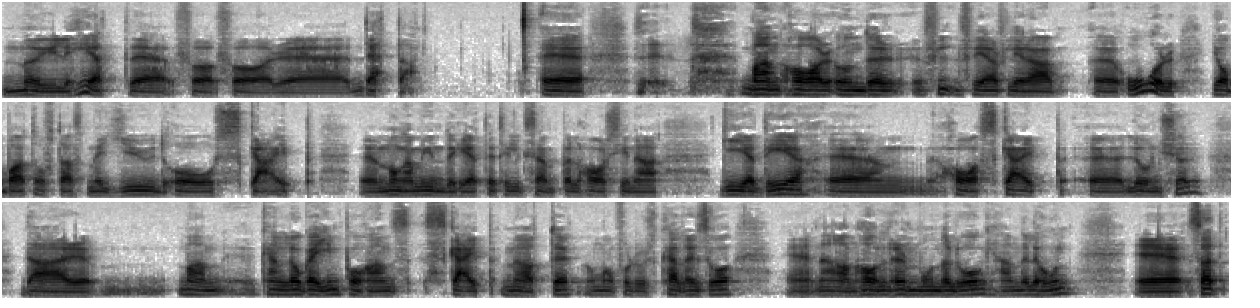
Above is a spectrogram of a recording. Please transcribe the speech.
möjlighet eh, för, för eh, detta. Eh, man har under flera, flera år jobbat oftast med ljud och Skype. Många myndigheter till exempel har sina GD eh, har Skype-luncher där man kan logga in på hans Skype-möte, om man får kalla det så, när han håller en monolog, han eller hon. Eh, så att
